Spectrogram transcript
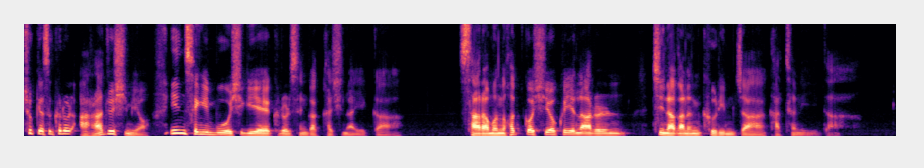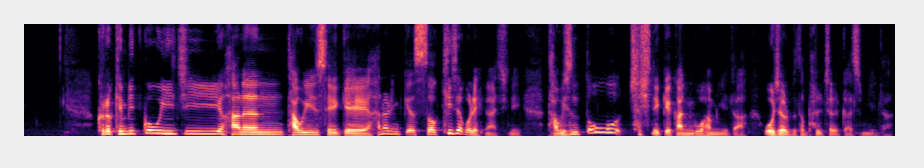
주께서 그를 알아주시며 인생이 무엇이기에 그를 생각하시나이까? 사람은 헛것이요 그의 날을 지나가는 그림자 같으니이다. 그렇게 믿고 의지하는 다윗에게 하나님께서 기적을 행하시니 다윗은 또 자신 있게 간구합니다. 5절부터 8절까지입니다.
